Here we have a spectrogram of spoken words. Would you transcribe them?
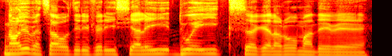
No, io pensavo ti riferissi alle 2 X che la Roma deve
